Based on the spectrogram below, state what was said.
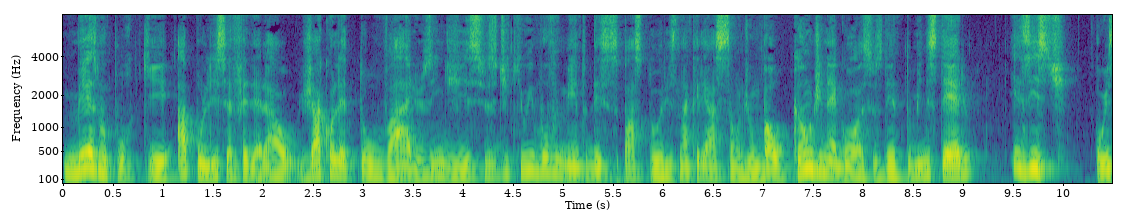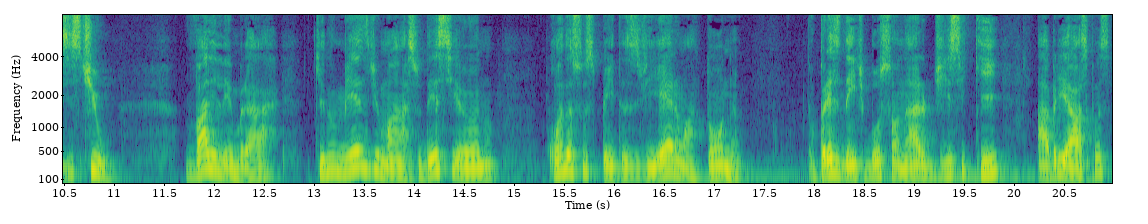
mesmo porque a Polícia Federal já coletou vários indícios de que o envolvimento desses pastores na criação de um balcão de negócios dentro do ministério existe ou existiu. Vale lembrar que no mês de março desse ano, quando as suspeitas vieram à tona, o presidente Bolsonaro disse que, abre aspas,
